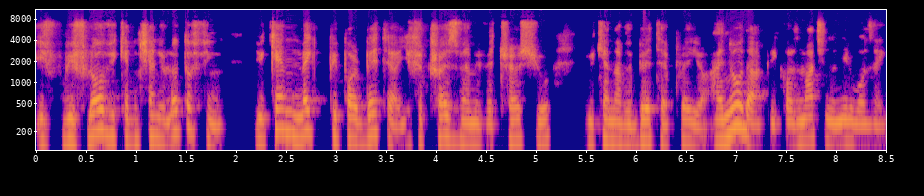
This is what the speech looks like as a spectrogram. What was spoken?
if with love you can change a lot of things. You can make people better if you trust them. If they trust you, you can have a better player. I know that because Martin O'Neill was like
